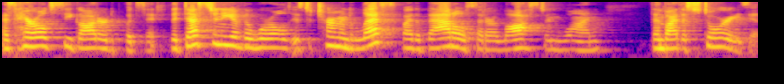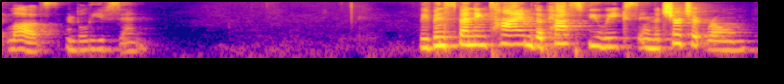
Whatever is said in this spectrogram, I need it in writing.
As Harold C. Goddard puts it, the destiny of the world is determined less by the battles that are lost and won than by the stories it loves and believes in. We've been spending time the past few weeks in the church at Rome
